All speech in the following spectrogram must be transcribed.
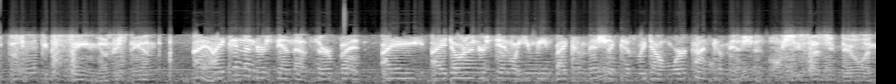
this won't be the same. You understand? I, I can understand that, sir, but I I don't understand what you mean by commission because we don't work on commission. Oh, she says you do, and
